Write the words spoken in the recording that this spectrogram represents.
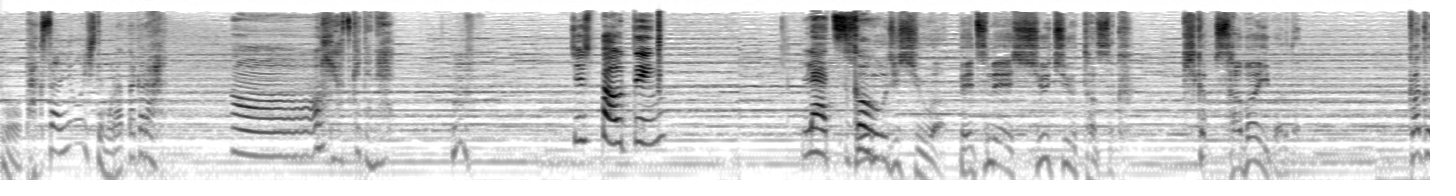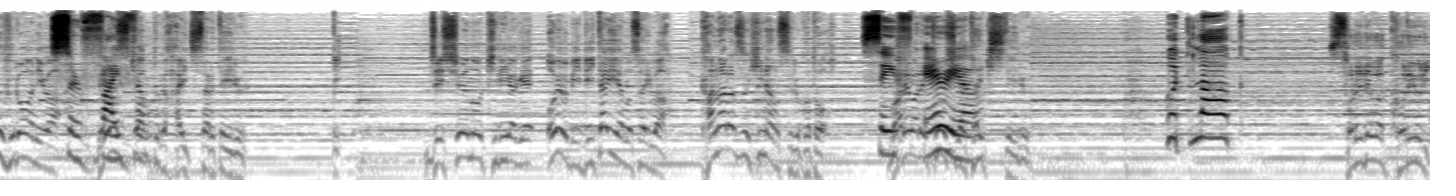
たもうたくさん用意してもらったから Aww. 気をつけてね Just pouting. Let's 総 go. 合実習は別名集中探索期間サバイバルだ各フロアにはベ Survival ースキャンプが配置されている実習の切り上げおよびリタイアの際は 必ず避難すること Safe 我々教師が area. 待機している Good luck. それではこれより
